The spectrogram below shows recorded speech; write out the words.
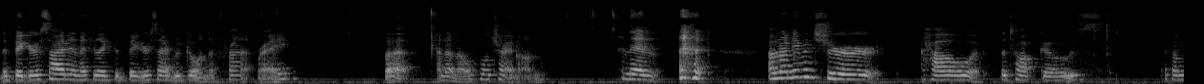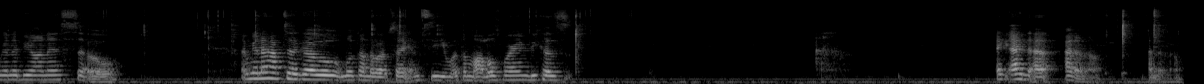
the bigger side and I feel like the bigger side would go in the front, right? But I don't know, we'll try it on. And then I'm not even sure how the top goes, if I'm gonna be honest, so I'm gonna have to go look on the website and see what the model's wearing because I, I, I don't know. I don't know.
